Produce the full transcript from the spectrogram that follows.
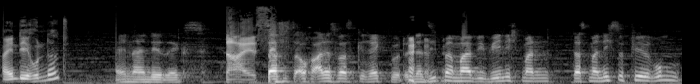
Ein D100? Ein 1D6. Nice. Das ist auch alles, was gereckt wird. Und dann sieht man mal, wie wenig man, dass man nicht so viel rum,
